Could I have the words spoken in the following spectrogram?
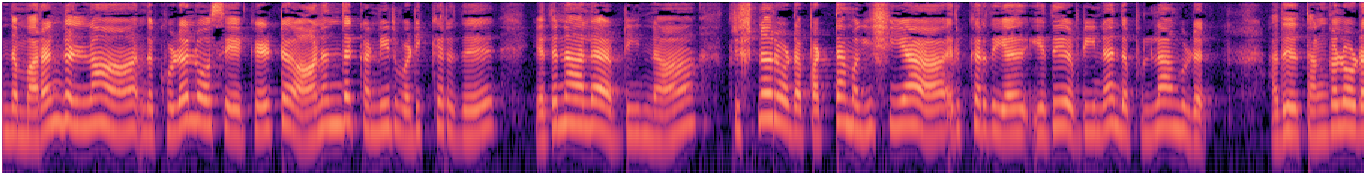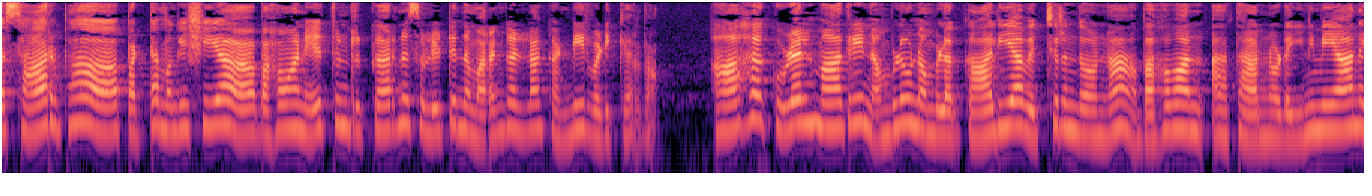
இந்த மரங்கள்லாம் இந்த குழல் ஓசையை கேட்டு ஆனந்த கண்ணீர் வடிக்கிறது எதனால் அப்படின்னா கிருஷ்ணரோட பட்ட மகிழ்ச்சியாக இருக்கிறது எது அப்படின்னா இந்த புல்லாங்குழல். அது தங்களோட சார்பாக பட்ட மகிழ்ச்சியாக பகவான் ஏற்றுன்ருக்காருன்னு சொல்லிட்டு இந்த மரங்கள்லாம் கண்ணீர் வடிக்கிறதாம். ஆக குழல் மாதிரி நம்மளும் நம்மளை காலியாக வச்சுருந்தோன்னா பகவான் தன்னோட இனிமையான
